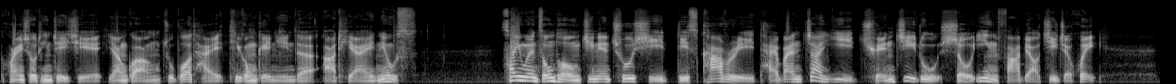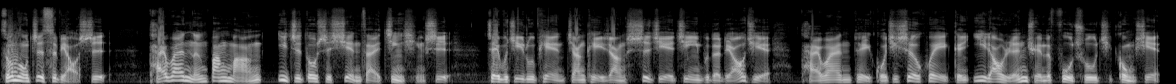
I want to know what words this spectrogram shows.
欢迎收听这一节央广主播台提供给您的 RTI News。蔡英文总统今天出席 Discovery 台湾战役全纪录首映发表记者会，总统致辞表示。台湾能帮忙，一直都是现在进行式。这部纪录片将可以让世界进一步的了解台湾对国际社会跟医疗人权的付出及贡献。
